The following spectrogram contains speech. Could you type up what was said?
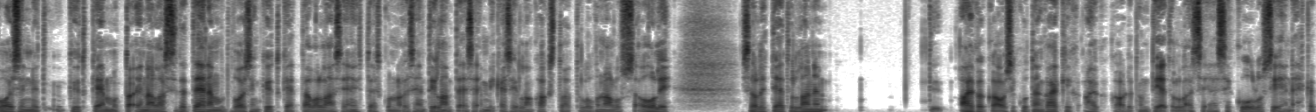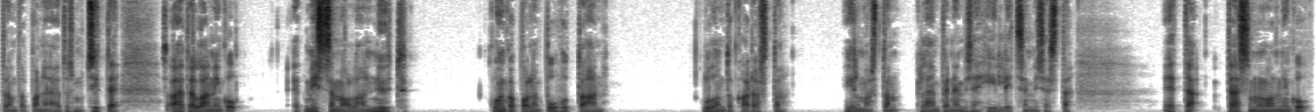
voisin nyt kytkeä, mutta en ala sitä tehdä, mutta voisin kytkeä tavallaan siihen yhteiskunnalliseen tilanteeseen, mikä silloin 2000-luvun alussa oli. Se oli tietynlainen aikakausi, kuten kaikki aikakaudet on tietynlaisia ja se kuuluu siihen ehkä tuon tapainen ajatus. Mutta sitten ajatellaan, niin kuin, että missä me ollaan nyt, kuinka paljon puhutaan luontokadosta, ilmaston lämpenemisen hillitsemisestä, että tässä mulla on niin kuin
